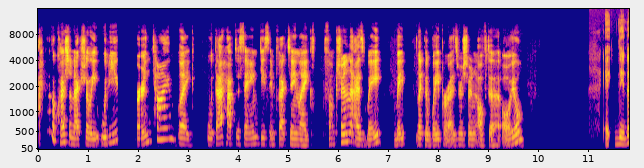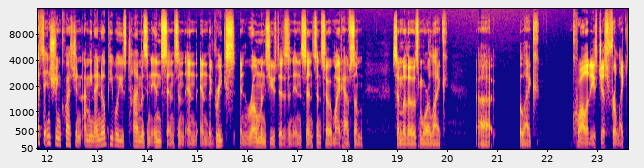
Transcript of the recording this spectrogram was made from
I have a question actually. Would you burn thyme? Like, would that have the same disinfecting like function as vape, vape like the vaporization of the oil? It- that's an interesting question. I mean, I know people use thyme as an incense, and, and, and the Greeks and Romans used it as an incense, and so it might have some some of those more like uh, like qualities just for like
